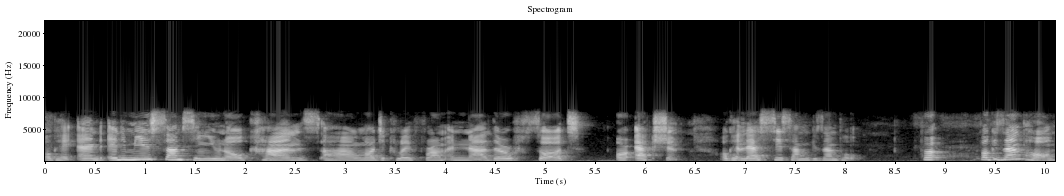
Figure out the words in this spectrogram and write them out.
Okay, and it means something, you know, comes uh, logically from another thought or action. Okay, let's see some example. For, for example,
